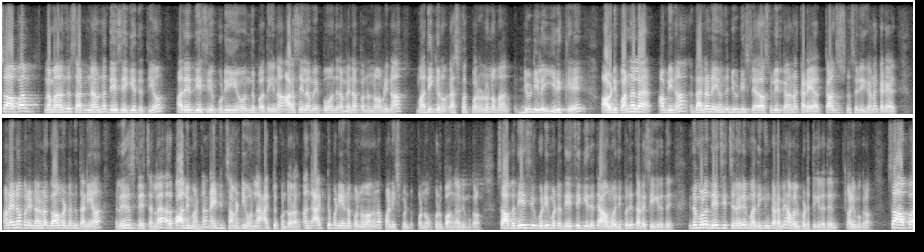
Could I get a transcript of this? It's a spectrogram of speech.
ஸோ அப்போ நம்ம வந்து ச- என்னன்னா தேசிய கீதத்தையும் அதே தேசிய கொடியும் வந்து பார்த்தீங்கன்னா அரசியலமைப்பும் வந்து நம்ம என்ன பண்ணணும் அப்படின்னா மதிக்கணும் ரெஸ்பெக்ட் பண்ணணும். நம்ம டியூட்டியில் இருக்கு. அப்படி பண்ணல அப்படின்னா தண்டனை வந்து டியூட்டிஸ்ல ஏதாவது சொல்லியிருக்காங்கன்னா கிடையாது. கான்ஸ்டியூஷன் சொல்லியிருக்காங்கன்னா கிடையாது. ஆனால் என்ன பண்ணிட்டாங்கன்னா கவர்மெண்ட் வந்து தனியாக லெஜிஸ்லேச்சர்ல அது பார்லிமெண்ட்ல நைன்டீன் செவன்டி ஒன்ல ஆக்ட் கொண்டு வராங்க. அந்த ஆக்ட் படி என்ன பண்ணுவாங்கன்னா பனிஷ்மெண்ட் பண்ணுவோம் கொடுப்பாங்க அப்படின்னு ஸோ அப்போ தேசிய கொடி மற்றும் தேசிய கீதத்தை அவமதிப்பது தடை செய்கிறது. இதன் மூலம் தேசிய சின்னங்களை மதிக்கும் கடமை அமல்படுத்துகிறது அப்படின்னு ஸோ அப்போ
